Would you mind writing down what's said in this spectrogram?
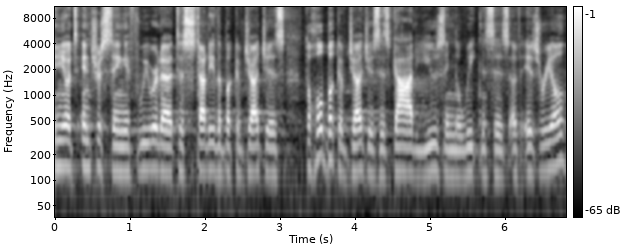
And you know, it's interesting. If we were to, to study the book of Judges, the whole book of Judges is God using the weaknesses of Israel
